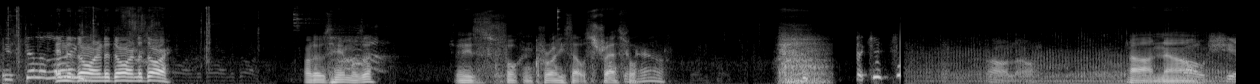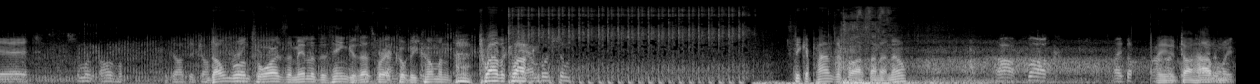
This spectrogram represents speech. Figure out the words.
He's still alive. In the door, in the door, in the door. Oh, that was him, was it? Jesus fucking Christ, that was stressful. Hell. I keep. Oh no. Oh no. Oh shit. Someone. Oh my god, Don't run towards the middle of the thing, because that's where it could be coming. 12 o'clock. Stick a Panzerfaust on it, no? Oh fuck. I don't. You don't have them.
